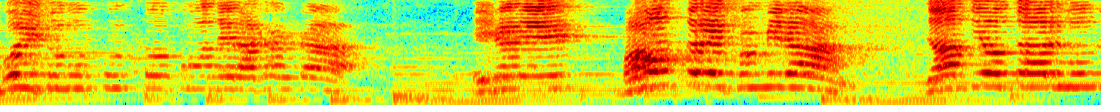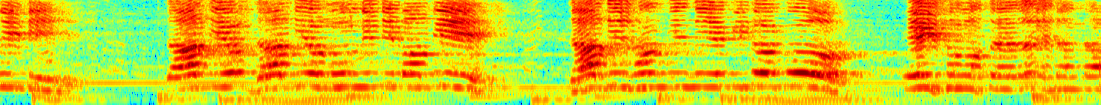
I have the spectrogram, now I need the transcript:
বৈষম্যমুক্ত সমাজের আকাঙ্ক্ষা। এখানে বাহাত্তরের সংবিধান, জাতীয় চার মূলনীতি, জাতীয় জাতীয় মূলনীতি বাতিল জাতীয় সংগীত নিয়ে বিতর্ক, এই সমস্ত এজেন্ডা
